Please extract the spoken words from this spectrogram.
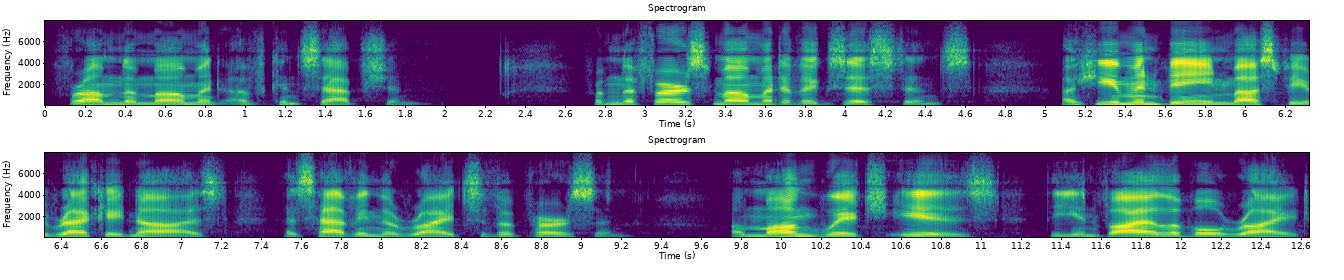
from the moment of conception. From the first moment of existence, a human being must be recognized as having the rights of a person, among which is the inviolable right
